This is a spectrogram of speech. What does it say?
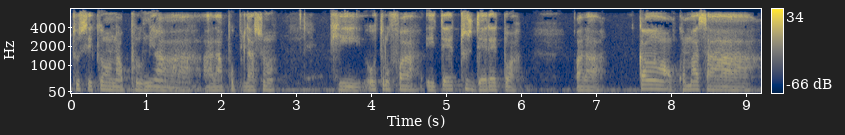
tout ce qu'on a promis à, la population qui autrefois étaient tous derrière toi. Voilà. Quand on commence à,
